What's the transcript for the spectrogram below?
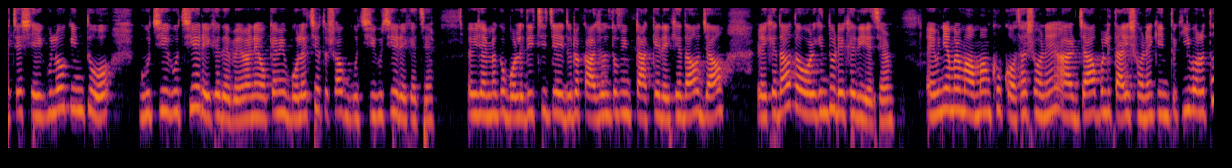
ছড়িয়েছে সেইগুলোও কিন্তু ও গুছিয়ে গুছিয়ে রেখে দেবে। মানে ওকে আমি বলেছি তো সব গুছিয়ে গুছিয়ে রেখেছে। ওই যে আমি ওকে বলে দিচ্ছি যে, এই দুটো কাজল তুমি তাকে রেখে দাও, যাও, রেখে দাও। তো ওর কিন্তু রেখে দিয়েছে। এমনি আমার মামাম খুব কথা শোনে, আর যা বলি তাই শোনে। কিন্তু কি বলো তো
